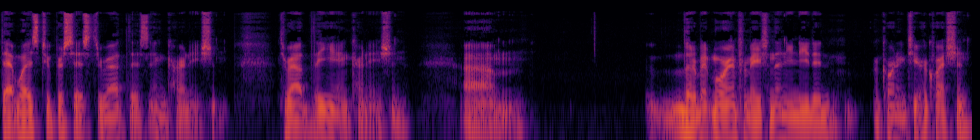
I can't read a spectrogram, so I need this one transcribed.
that was to persist throughout this incarnation, throughout the incarnation. Um, little bit more information than you needed, according to your question.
